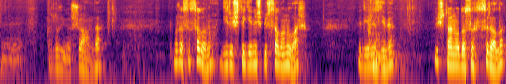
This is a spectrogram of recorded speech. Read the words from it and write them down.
e, duruyor şu anda. Burası salonu. Girişte geniş bir salonu var. Dediğimiz gibi 3 tane odası sıralı.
